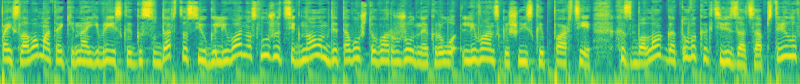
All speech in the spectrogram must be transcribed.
По их словам, атаки на еврейское государство с юга Ливана служат сигналом для того, что вооруженное крыло ливанской шиитской партии Хезбаллах готово к активизации обстрелов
